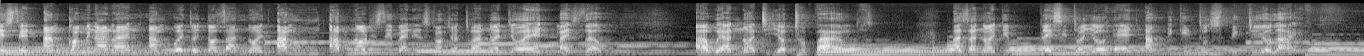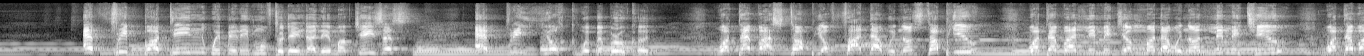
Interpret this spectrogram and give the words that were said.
Listen. I'm coming around. I'm going to just anoint. I'm, I've not received any instruction to anoint your head myself. I will anoint your two palms. As anoint you, place it on your head and begin to speak to your life. Every burden will be removed today in the name of Jesus. Every yoke will be broken. Whatever stop your father will not stop you. Whatever limit your mother will not limit you. Whatever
